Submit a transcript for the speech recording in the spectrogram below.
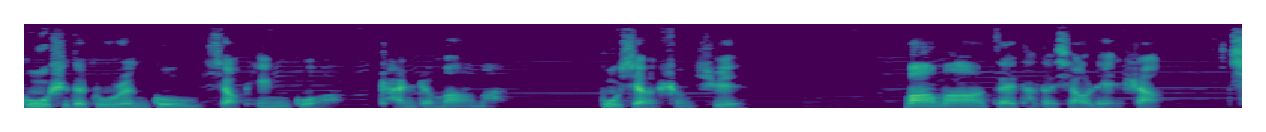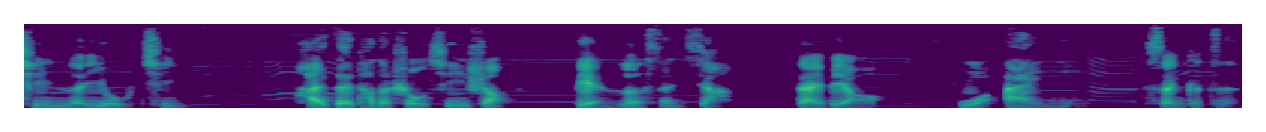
故事的主人公小苹果缠着妈妈，不想上学。妈妈在他的小脸上亲了又亲，还在他的手心上点了三下，代表“我爱你”三个字。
